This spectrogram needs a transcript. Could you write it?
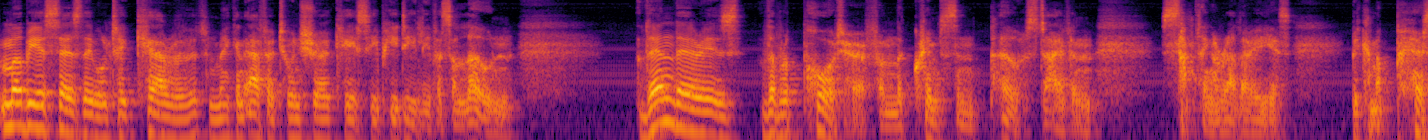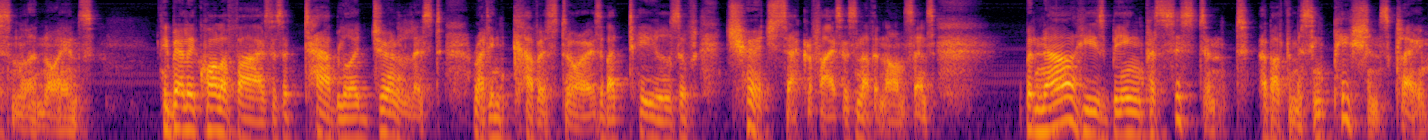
Mobius says they will take care of it and make an effort to ensure KCPD leave us alone. Then there is the reporter from the Crimson Post, Ivan. Something or other. He has become a personal annoyance. He barely qualifies as a tabloid journalist, writing cover stories about tales of church sacrifices and other nonsense. But now he's being persistent about the missing patients claim.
